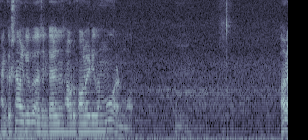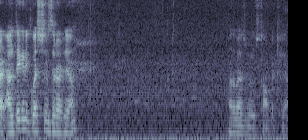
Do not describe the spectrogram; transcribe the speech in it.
And Krishna will give us intelligence how to follow it even more and more. All right, I'll take any questions that are here. Otherwise, we'll stop it here.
